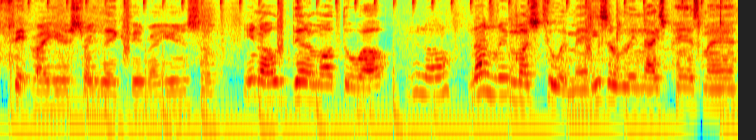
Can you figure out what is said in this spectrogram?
fit right here, straight leg fit right here. So, you know, did them all throughout. You know, nothing really much to it, man. These are really nice pants, man.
